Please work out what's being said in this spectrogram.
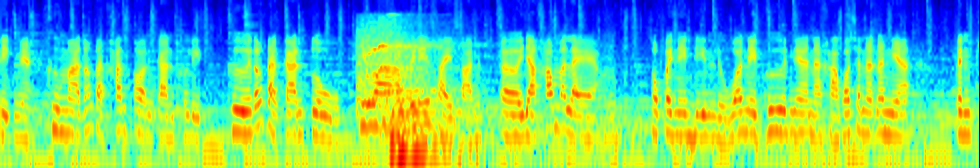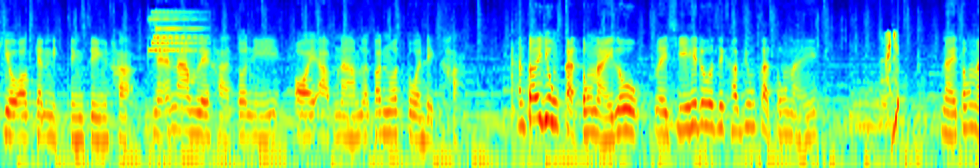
นิกเนี่ย คือมาตั้งแต่ขั้นตอนการผลิต คือตั้งแต่การปลูกที่ว่าไม่ได้ใส่สารเอ่อยาฆ่าแมลงลงไปในดินหรือว่าในพืชเนี่ยนะคะ เพราะฉะนั้นอันเนี้ยเป็นเพียวออร์แกนิกจริง ๆ ค่ะ แนะนำเลยค่ะ ตัวนี้ออยอาบน้ำแล้วก็นวดตัวเด็กค่ะ ฮันเตอร์ยุงกัดตรงไหนลูก ไหนชี้ให้ดูสิครับ ยุงกัดตรงไหน ไหนตรงไหน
